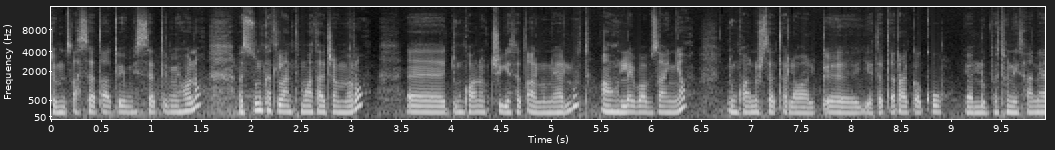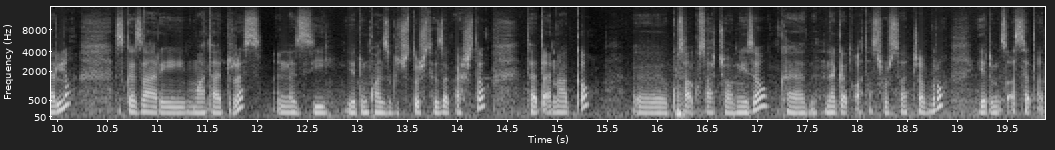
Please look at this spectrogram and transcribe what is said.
ድምፅ አሰጣጡ የሚሰጥ የሚሆነው። እሱም ከትላንት ማታ ጀምሮ ድንኳኖች እየተጣሉ ነው ያሉት። አሁን ላይ በአብዛኛው ድንኳኖች ተጥለዋል፣ እየተጠናቀቁ ያሉበት ሁኔታ ነው ያለው። እስከ ዛሬ ማታ ድረስ እነዚህ የድንኳን ዝግጅቶች ተዘጋጅተው ተጠናቀው ቁሳቁሳቸውን ይዘው ከነገ ጠዋት 12 ሰዓት ጀምሮ የድምፅ አሰጣጥ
